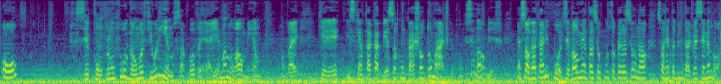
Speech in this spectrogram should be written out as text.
ou você compra um furgão, uma Fiorino, sacou, velho? Aí é manual mesmo, não vai querer esquentar a cabeça com caixa automática, porque senão, bicho, é salgar carne podre. Você vai aumentar seu custo operacional, sua rentabilidade vai ser menor.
